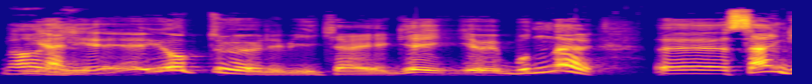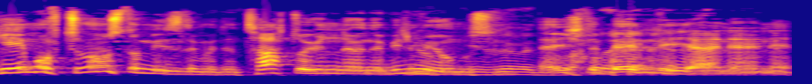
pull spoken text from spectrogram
nadir. Yani e, yoktur öyle bir hikaye. Bunlar e, sen Game of Thrones'ta mı izlemedin? Taht oyunlarını bilmiyor Yok, musun? izlemedim E işte belli yani hani.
